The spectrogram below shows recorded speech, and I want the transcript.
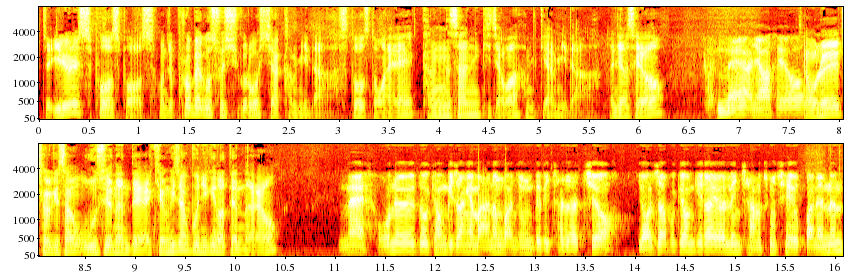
자, 일요일 스포츠 스포츠 먼저 프로배구 소식으로 시작합니다. 스포츠 동아의 강산 기자와 함께합니다. 안녕하세요. 네, 안녕하세요. 자, 오늘 절기상 우수였는데 경기장 분위기는 어땠나요? 네, 오늘도 경기장에 많은 관중들이 찾았죠. 여자부 경기가 열린 장충체육관에는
